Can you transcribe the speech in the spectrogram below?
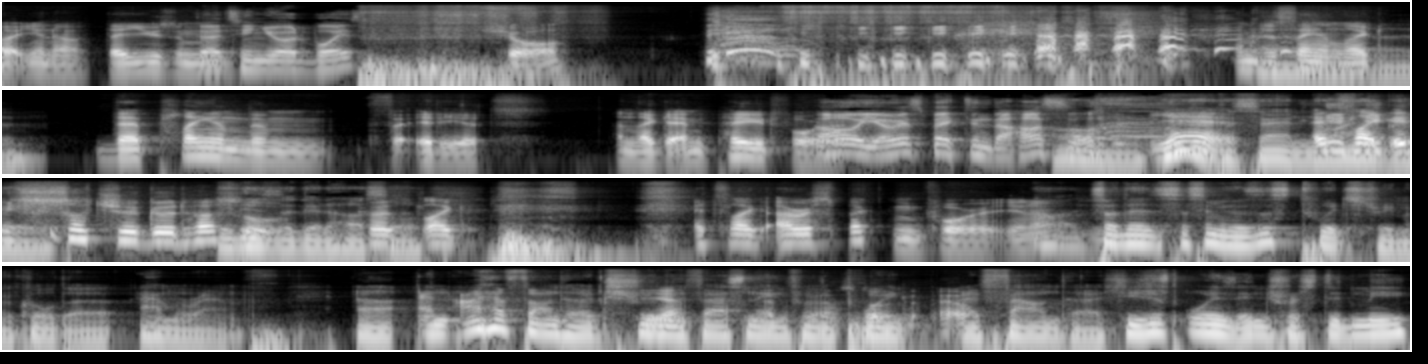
But you know, they use them. Thirteen year old boys. Sure, I'm just saying, like they're playing them for idiots, and they're getting paid for it. oh, you're respecting the hustle. oh, Yeah, It's like it's such a good hustle. It is a good hustle. like, it's like I respect them for it. You know. Uh, so there's so Simi, there's this Twitch streamer called uh, Amaranth. Uh, and I have found her extremely Yeah, fascinating from the I point. I found her. She's just always interested me,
